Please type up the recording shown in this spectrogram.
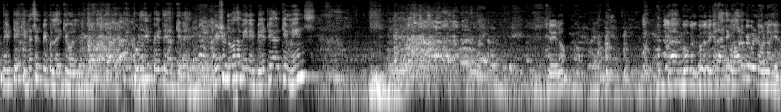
They take innocent people like you only and put it in patriarchy. You should know the meaning. Patriarchy means Do you know? Yeah, Google, Google, because I think a lot of people don't know here.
